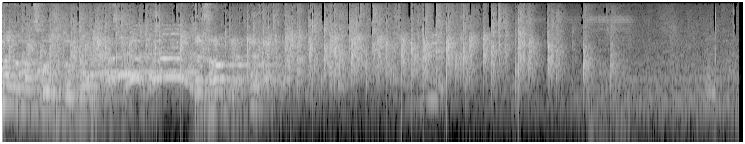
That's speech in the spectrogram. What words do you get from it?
сині, когато там сложи до Бога. Безробля.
